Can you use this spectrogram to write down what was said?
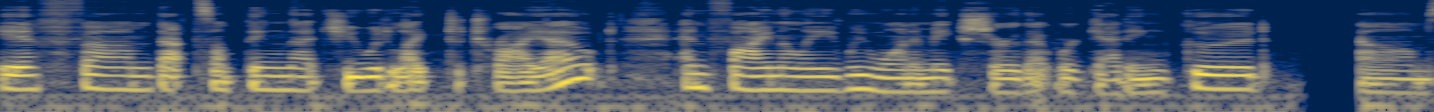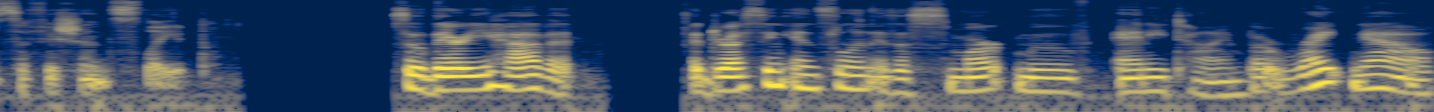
if um, that's something that you would like to try out. And finally, we want to make sure that we're getting good, um, sufficient sleep. So there you have it. Addressing insulin is a smart move anytime, but right now,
